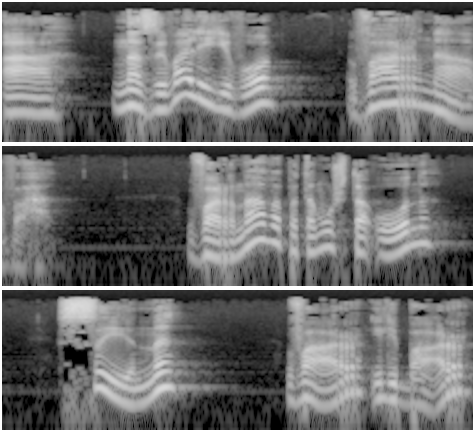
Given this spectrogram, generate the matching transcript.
а называли его Варнава. Варнава, потому что он сын Вар или Бар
